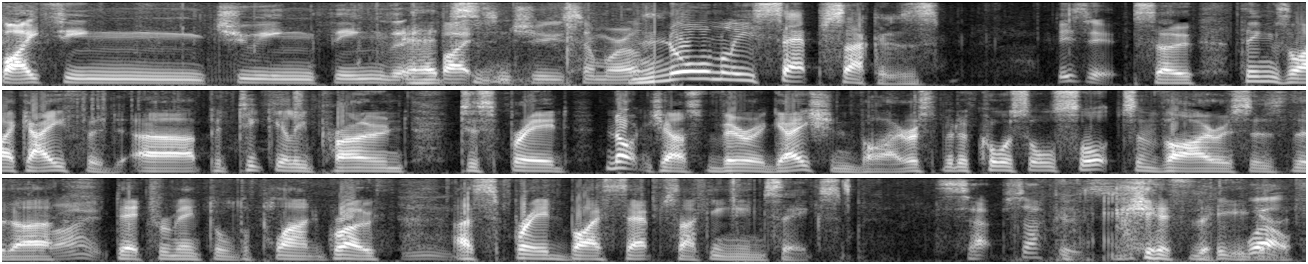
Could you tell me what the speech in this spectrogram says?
biting, chewing thing that It's- bites and chews somewhere else. Normally sapsuckers. Is it? So things like aphid are particularly prone to spread not just variegation virus, but of course all sorts of viruses that are Right. detrimental to plant growth are spread by sap-sucking insects. Sapsuckers. Yes, there you well, go.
